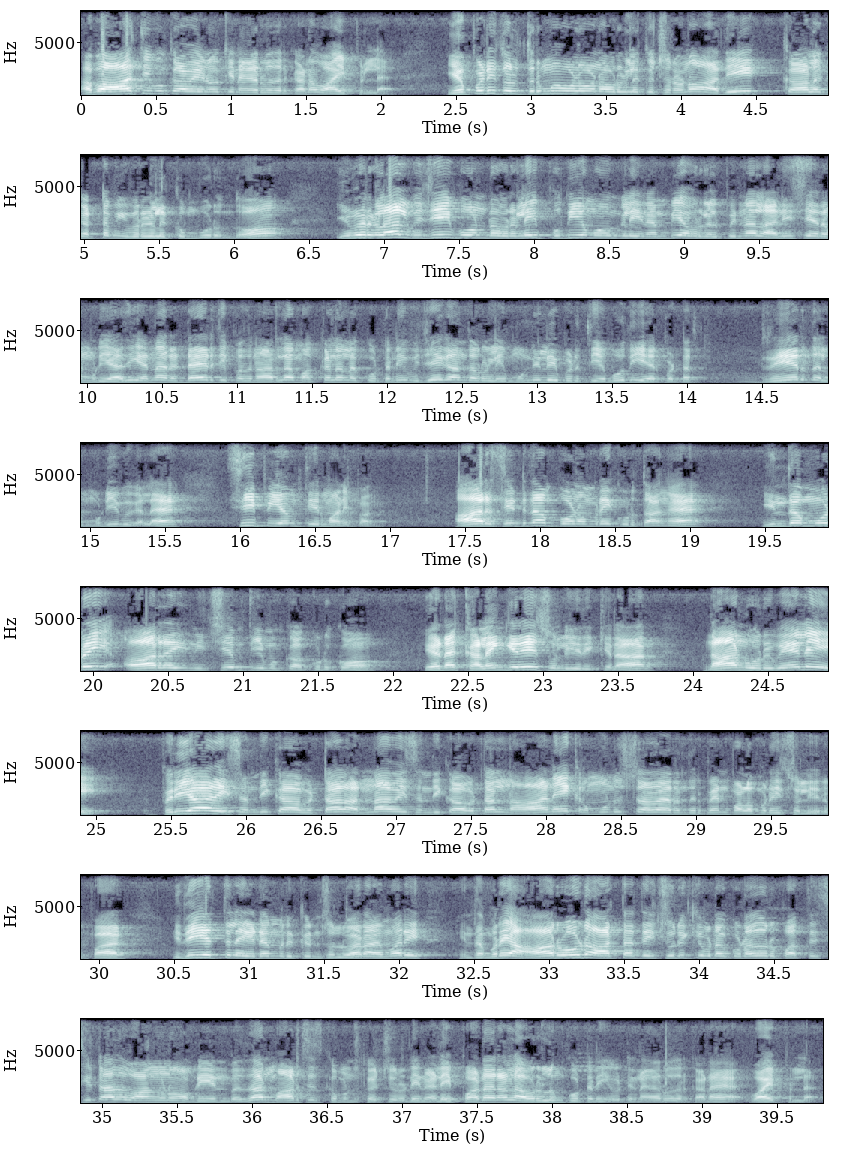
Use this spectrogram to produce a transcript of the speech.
அப்போ அதிமுகவை நோக்கி நகர்வதற்கான வாய்ப்பில்லை எப்படி தொல் திருமாவளவன் அவர்களுக்கு சொன்னனோ அதே காலகட்டம் இவர்களுக்கும் பொருந்தும். இவர்களால் விஜய் போன்றவர்களை புதிய முகங்களை நம்பி அவர்கள் பின்னால் அணி சேர முடியாது. ஏன்னா ரெண்டாயிரத்தி பதினாறில் மக்கள் நல கூட்டணி விஜயகாந்த் அவர்களை முன்னிலைப்படுத்திய போது ஏற்பட்ட தேர்தல் முடிவுகளை சிபிஎம் தீர்மானிப்பாங்க. ஆறு சீட்டு தான் போன முறை கொடுத்தாங்க. இந்த முறை ஆறை நிச்சயம் திமுக கொடுக்கும் என கலைஞரே சொல்லியிருக்கிறார். நான் ஒருவேளை பெரியாரை சந்திக்காவிட்டால் அண்ணாவை சந்திக்காவிட்டால் நானே கம்யூனிஸ்டாக தான் இருந்திருப்பேன் பலமுறை சொல்லியிருப்பார். இதயத்தில் இடம் இருக்குன்னு சொல்லுவார். அது மாதிரி இந்த முறை ஆறோடு ஆட்டத்தை சுருக்கி விடக்கூடாது. ஒரு பத்து சீட்டாவது வாங்கணும் அப்படி என்பதுதான் மார்க்சிஸ்ட் கம்யூனிஸ்ட் கட்சியோடைய நிலைப்பாடு. அதனால் அவர்களும் கூட்டணியை விட்டு நகர்வதற்கான வாய்ப்பில்லை.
